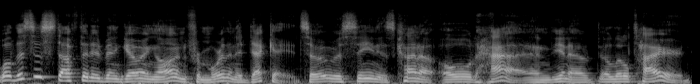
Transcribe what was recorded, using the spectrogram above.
well, this is stuff that had been going on for more than a decade. So it was seen as kind of old hat and, you know, a little tired.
